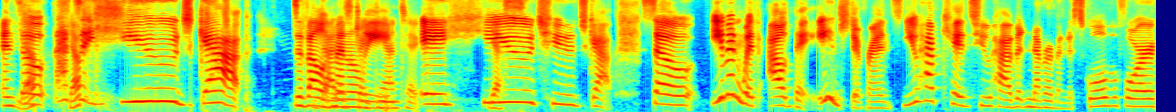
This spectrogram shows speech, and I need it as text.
And so yep. that's yep. a huge gap developmentally. A huge, yes. huge gap. So even without the age difference, you have kids who have never been to school before.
